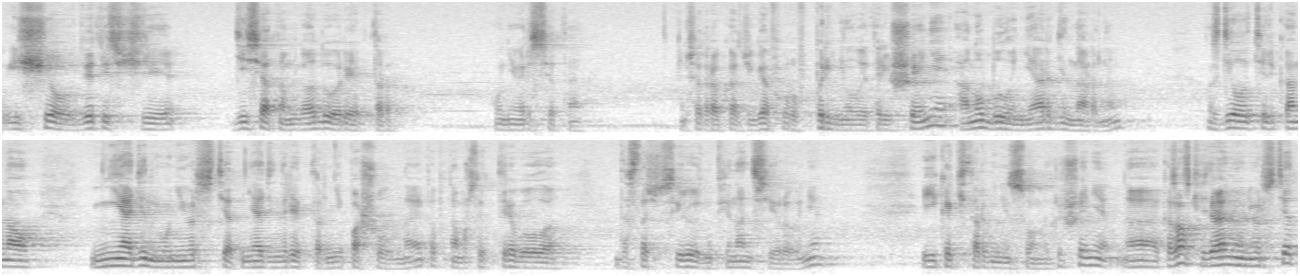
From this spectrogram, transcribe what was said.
Еще в 2010 году ректор университета Ильшат Равкадович Гафуров принял это решение. Оно было неординарным. Сделать телеканал. Ни один университет, ни один ректор не пошел на это, потому что это требовало достаточно серьезного финансирования и каких-то организационных решений. Э, Казанский федеральный университет,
